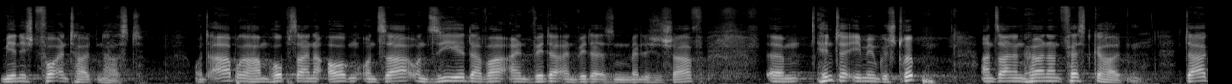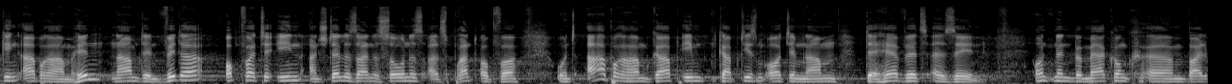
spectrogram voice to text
mir nicht vorenthalten hast. Und Abraham hob seine Augen und sah und siehe, da war ein Widder, ein Widder ist ein männliches Schaf, ähm, hinter ihm im Gestrüpp an seinen Hörnern festgehalten. Da ging Abraham hin, nahm den Widder, opferte ihn anstelle seines Sohnes als Brandopfer und Abraham gab ihm, gab diesem Ort den Namen, der Herr wird's ersehen. Unten eine Bemerkung ähm, bei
